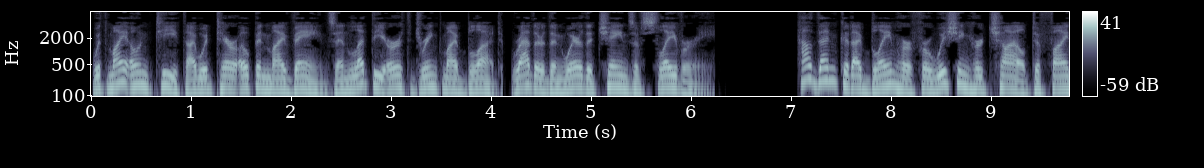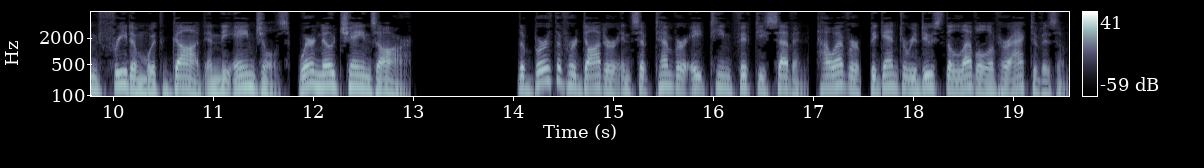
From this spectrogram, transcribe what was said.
With my own teeth I would tear open my veins and let the earth drink my blood, rather than wear the chains of slavery. How then could I blame her for wishing her child to find freedom with God and the angels, where no chains are? The birth of her daughter in September 1857, however, began to reduce the level of her activism.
